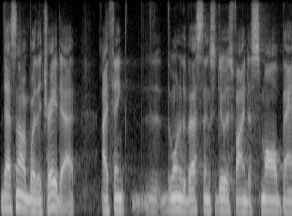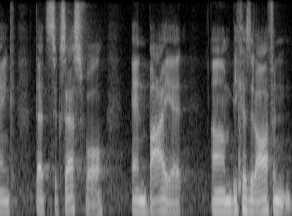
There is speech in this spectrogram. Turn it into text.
That's not where they trade at. I think the, one of the best things to do is find a small bank that's successful and buy it um, because it often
